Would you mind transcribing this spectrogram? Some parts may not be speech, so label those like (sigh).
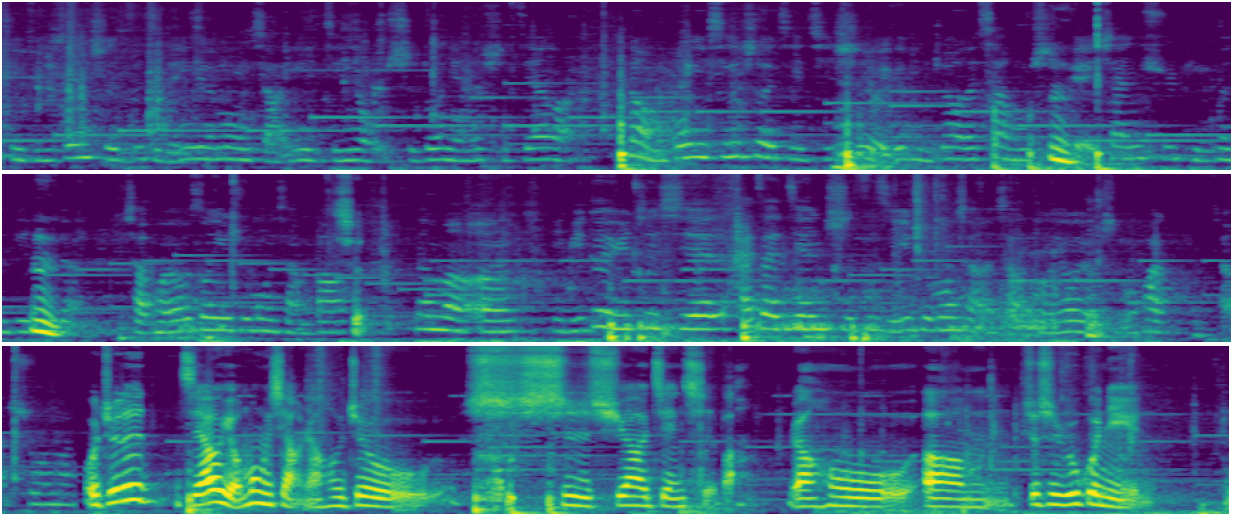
比比坚持自己的音乐梦想也已经有十多年的时间了。那我们公益新设计其实有一个很重要的项目，是给山区贫困地区的小朋友送艺术梦想包。是。那么，嗯，比比对于这些还在坚持自己艺术梦想的小朋友有什么话想说吗？我觉得只要有梦想，然后就是需要坚持吧。然后，嗯，就是如果你。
